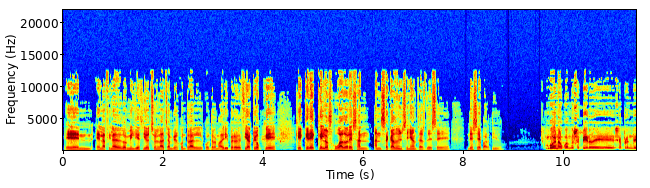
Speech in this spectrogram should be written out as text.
en, en, la final de 2018 en la Champions contra el, contra el Madrid, pero decía Klopp que, que cree que los jugadores han, han sacado enseñanzas de ese, de ese partido. Bueno, cuando se pierde se aprende,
